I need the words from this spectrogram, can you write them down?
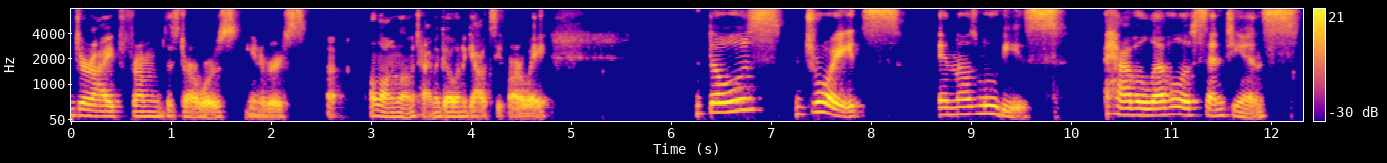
derived from the Star Wars universe uh, a long, long time ago in a galaxy far away, those droids in those movies have a level of sentience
